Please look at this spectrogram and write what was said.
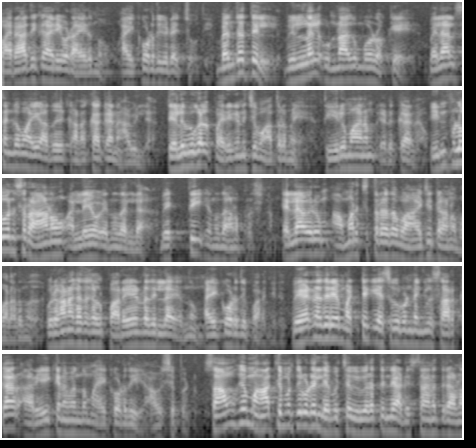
പരാതിക്കാരിയോടായിരുന്നു ഹൈക്കോടതിയുടെ ചോദ്യം. ബന്ധത്തിൽ വിള്ളൽ ഉണ്ടാകുമ്പോഴൊക്കെ ബലാത്സംഗമായി അത് കണക്കാക്കാനാവില്ല. തെളിവുകൾ പരിഗണിച്ച് മാത്രമേ തീരുമാനം എടുക്കാനാവൂ. ഇൻഫ്ലുവൻസർ ആണോ അല്ലയോ എന്നതല്ല വ്യക്തി എന്നതാണ് പ്രശ്നം. എല്ലാവരും അമർ ചിത്രകഥ വായിച്ചിട്ടാണ് വളർന്നത്. പുരാണ കഥകൾ പറയേണ്ടതില്ല എന്നും ഹൈക്കോടതി പറഞ്ഞിരുന്നു. വേടനെതിരെ മറ്റ് കേസുകളുണ്ടെങ്കിൽ സർക്കാർ അറിയിക്കണമെന്നും ഹൈക്കോടതി ആവശ്യപ്പെട്ടു. സാമൂഹ്യ മാധ്യമത്തിലൂടെ ലഭിച്ച വിവരത്തിന്റെ അടിസ്ഥാനത്തിലാണ്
